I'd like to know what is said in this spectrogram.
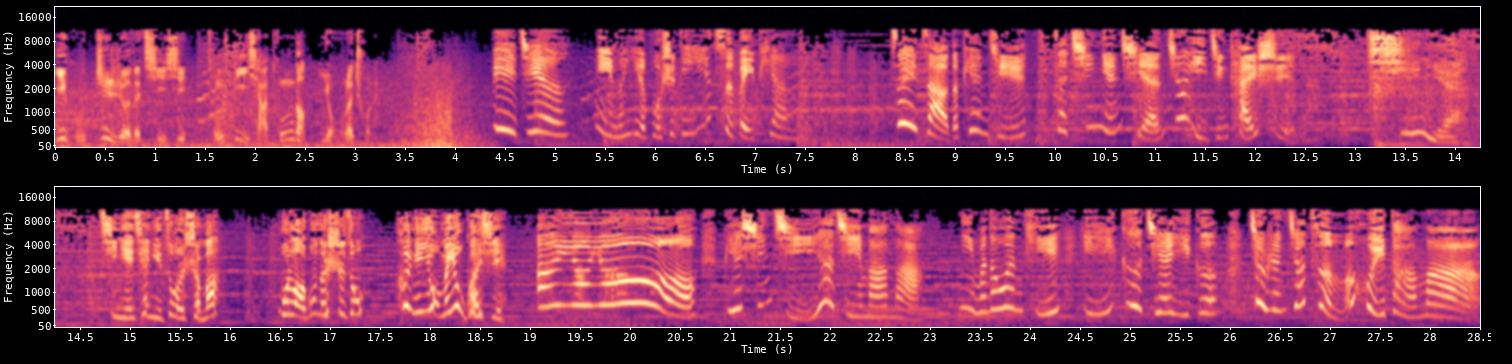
一股炙热的气息从地下通道涌了出来。毕竟你们也不是第一次被骗了，最早的骗局在七年前就已经开始了。七年，七年前你做了什么？我老公的失踪和你有没有关系？哎呦呦！哦，别心急呀，鸡妈妈，你们的问题一个接一个，叫人家怎么回答嘛？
